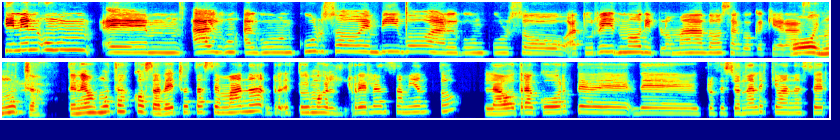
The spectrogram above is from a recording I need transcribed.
¿Tienen un, em, algún, algún curso en vivo, algún curso a tu ritmo, diplomados, algo que quieras? Uy, muchas. Tenemos muchas cosas. De hecho, esta semana tuvimos el relanzamiento, la otra corte de, profesionales que van a hacer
